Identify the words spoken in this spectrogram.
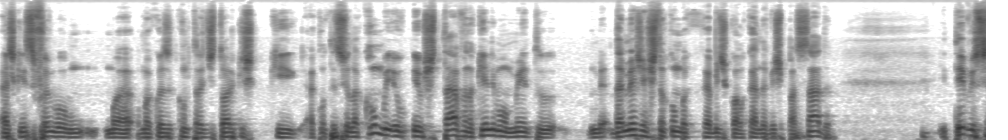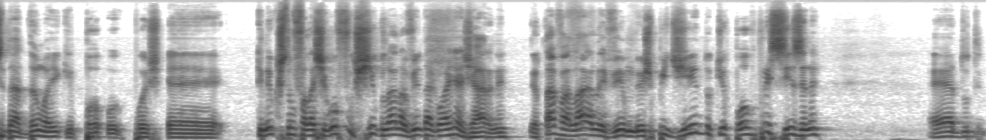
acho que isso foi uma, uma coisa contraditória que, que aconteceu lá. Como eu, eu estava naquele momento da minha gestão, como eu acabei de colocar na vez passada, e teve um cidadão aí que, pois, é, que nem eu costumo falar, chegou fuxico lá na Vila da Guajajara, né? Eu estava lá, eu levei os meus pedidos que o povo precisa, né? É, do,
